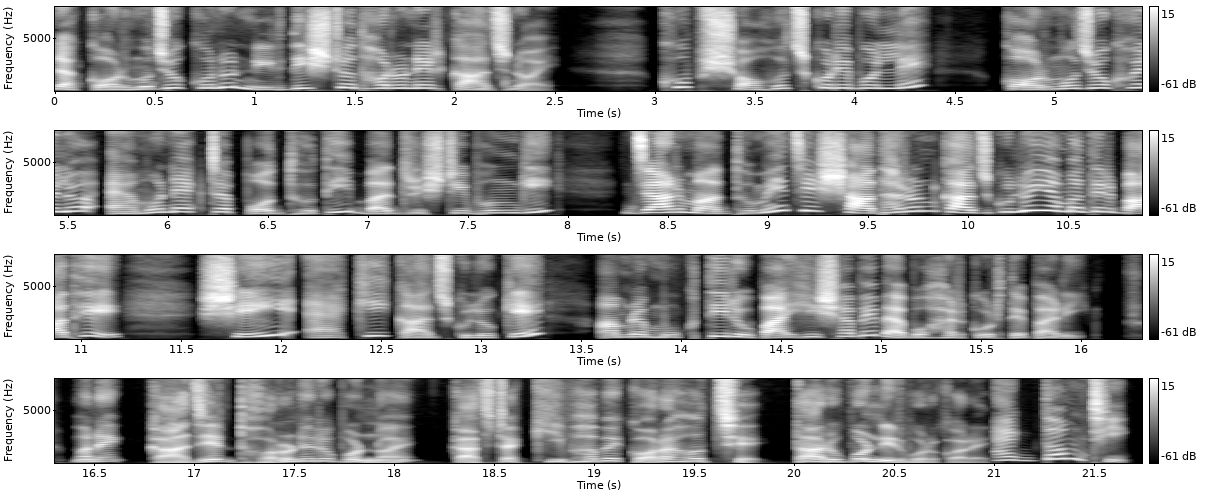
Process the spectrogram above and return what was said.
না কর্মযোগ কোনো নির্দিষ্ট ধরনের কাজ নয়। খুব সহজ করে বললে কর্মযোগ হল এমন একটা পদ্ধতি বা দৃষ্টিভঙ্গি যার মাধ্যমে যে সাধারণ কাজগুলোই আমাদের বাধে সেই একই কাজগুলোকে আমরা মুক্তির উপায় হিসাবে ব্যবহার করতে পারি। মানে কাজের ধরনের উপর নয় কাজটা কীভাবে করা হচ্ছে তার উপর নির্ভর করে। একদম ঠিক।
